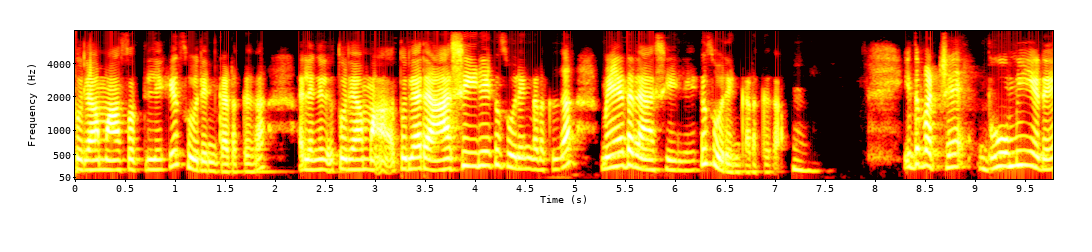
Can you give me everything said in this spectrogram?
തുലാമാസത്തിലേക്ക് സൂര്യൻ കടക്കുക അല്ലെങ്കിൽ തുലാ തുലാരാശിയിലേക്ക് രാശിയിലേക്ക് സൂര്യൻ കിടക്കുക മേടരാശിയിലേക്ക് സൂര്യൻ കടക്കുക ഇത് പക്ഷേ ഭൂമിയുടെ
